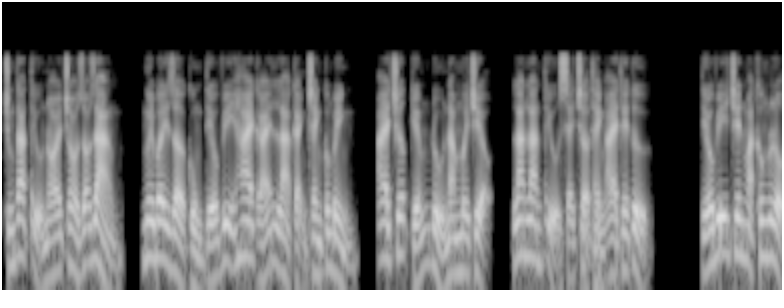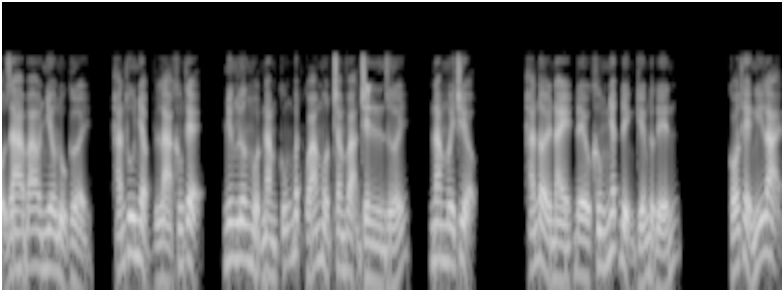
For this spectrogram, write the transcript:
chúng ta tự nói cho rõ ràng, ngươi bây giờ cùng tiếu vĩ hai cái là cạnh tranh công bình, ai trước kiếm đủ năm mươi triệu, lan lan tựu sẽ trở thành ai thế tử? Tiếu vĩ trên mặt không lộ ra bao nhiêu nụ cười, hắn thu nhập là không tệ, nhưng lương một năm cũng bất quá một trăm vạn trên dưới, năm mươi triệu. Hắn đời này đều không nhất định kiếm được đến. Có thể nghĩ lại,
